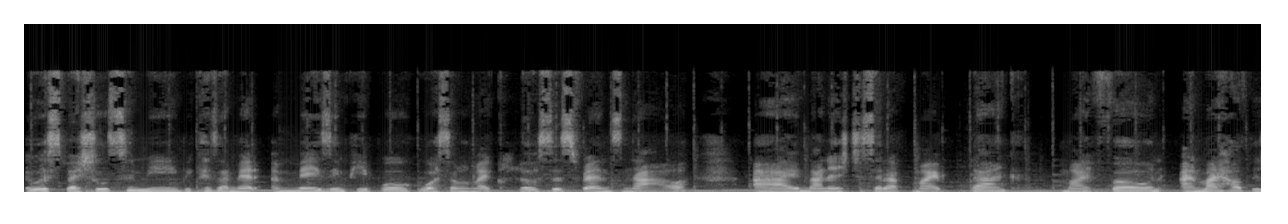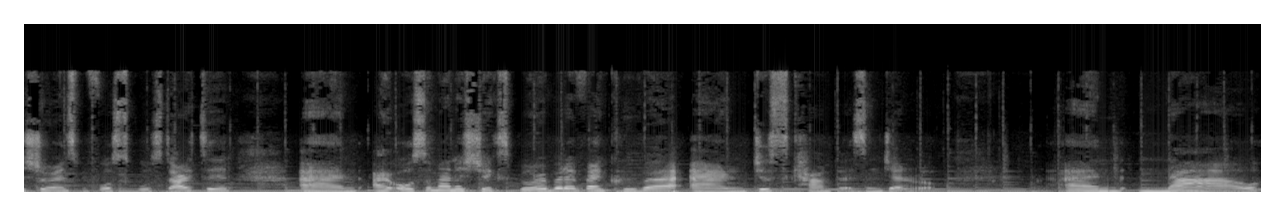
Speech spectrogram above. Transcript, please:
It was special to me because I met amazing people who are some of my closest friends now. I managed to set up my bank, my phone, and my health insurance before school started. And I also managed to explore a bit of Vancouver and just campus in general. And now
